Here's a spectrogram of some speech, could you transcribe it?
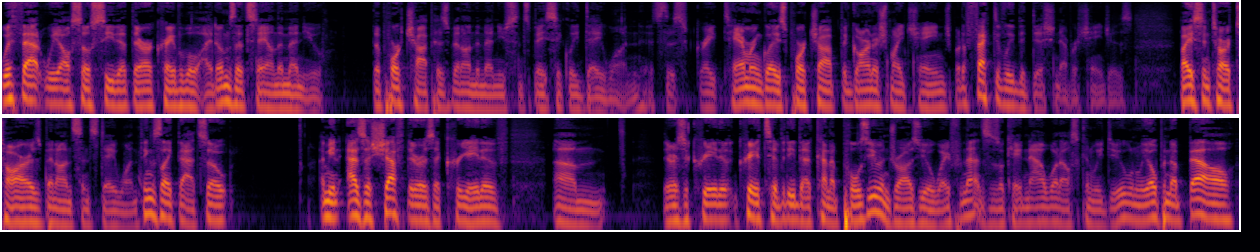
with that, we also see that there are craveable items that stay on the menu. The pork chop has been on the menu since basically day one. It's this great tamarind glazed pork chop. The garnish might change, but effectively the dish never changes. Bison tartare has been on since day one. Things like that. So, I mean, as a chef, there is a creative um, there's a creative creativity that kind of pulls you and draws you away from that and says, okay, now what else can we do? When we opened up Bell,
